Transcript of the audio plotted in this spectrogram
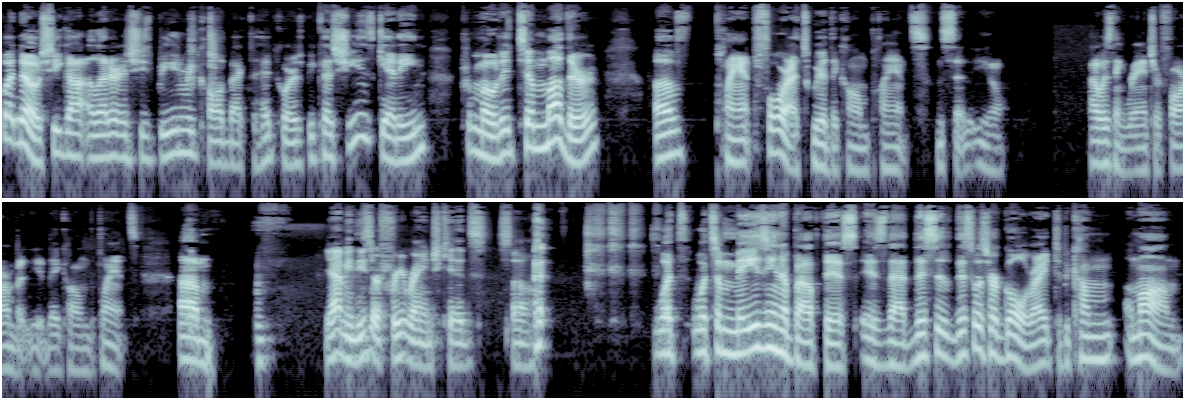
but no, she got a letter and she's being recalled back to headquarters because she is getting promoted to mother of Plant Four. It's weird they call them plants instead of, you know, I always think ranch or farm, but they call them the plants. Um, Yeah, I mean these are free range kids. So what's what's amazing about this is that this is this was her goal, right? To become a mom,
